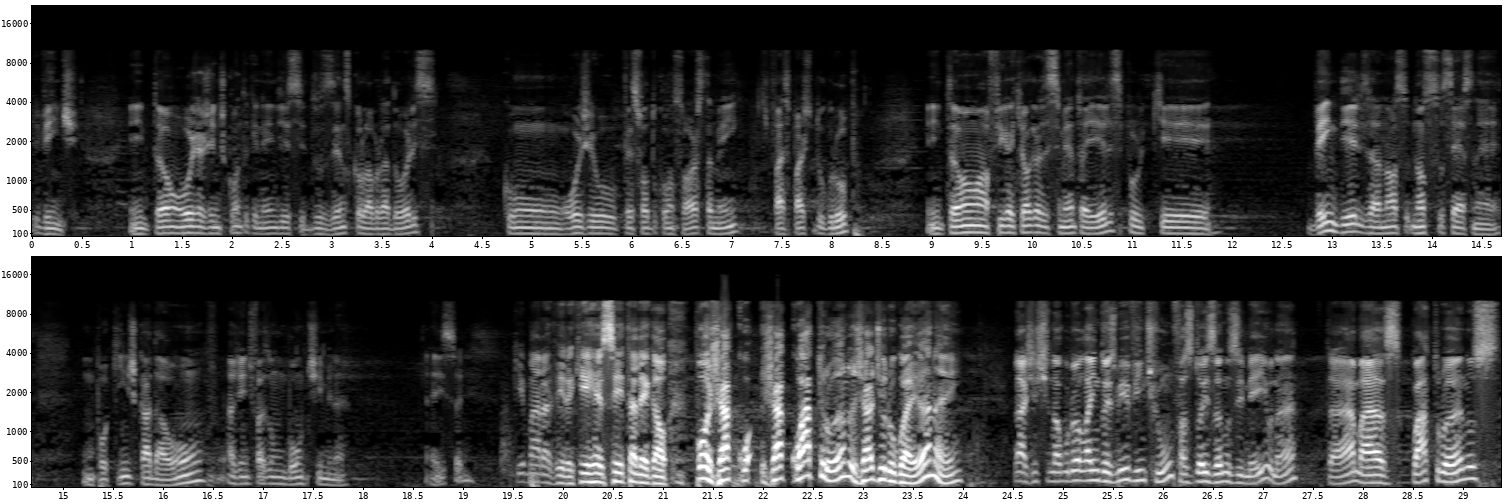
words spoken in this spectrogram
20. Então hoje a gente conta, que nem disse, 200 colaboradores, com hoje o pessoal do consórcio também, que faz parte do grupo. Então fica aqui o agradecimento a eles, porque vem deles a nosso, nosso sucesso, né? Um pouquinho de cada um, a gente faz um bom time, né? É isso aí. Que maravilha, que receita legal. Pô, já, já quatro anos já de Uruguaiana, hein? A gente inaugurou lá em 2021, faz dois anos e meio, né? Tá, mas quatro anos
